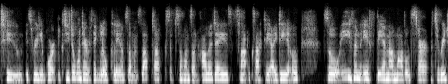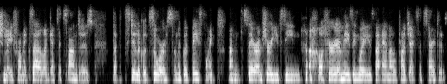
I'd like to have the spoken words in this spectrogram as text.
too is really important because you don't want everything locally on someone's laptop because if someone's on holidays it's not exactly ideal. So even if the ml model starts originally from excel and gets expanded that's still a good source and a good base point. And sarah i'm sure you've seen other amazing ways that ml projects have started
